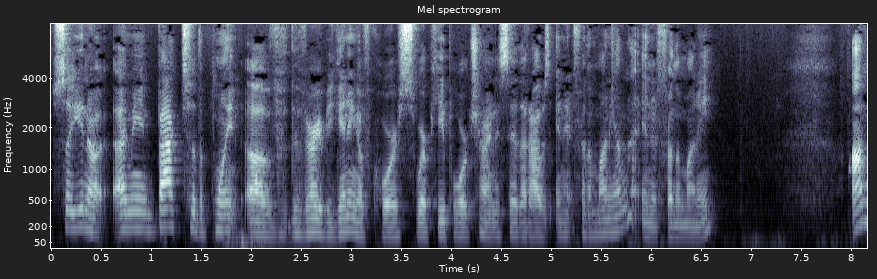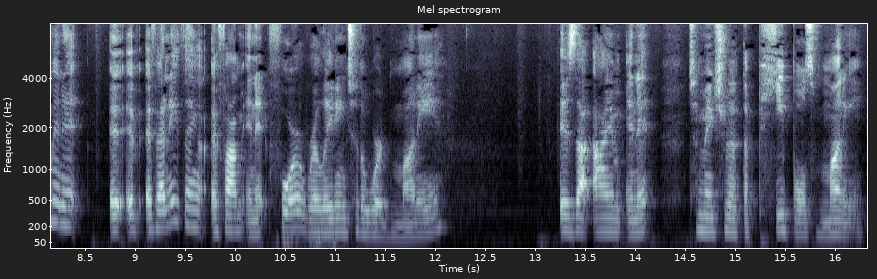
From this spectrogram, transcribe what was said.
So, you know, I mean, back to the point of the very beginning, of course, where people were trying to say that I was in it for the money. I'm not in it for the money. I'm in it, if, if anything, if I'm in it for relating to the word money, is that I am in it to make sure that the people's money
